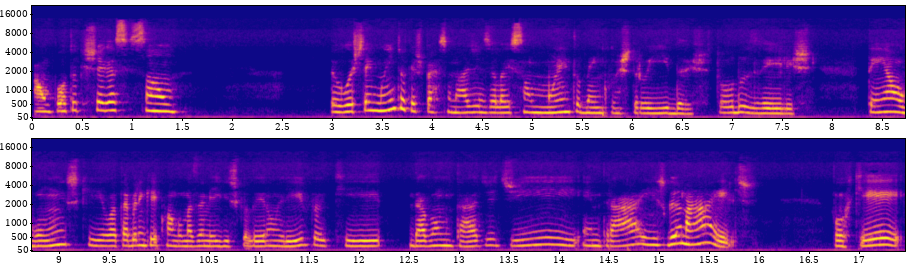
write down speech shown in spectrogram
a um ponto que chega a sessão eu gostei muito que os personagens elas são muito bem construídas, todos eles. Tem alguns que eu até brinquei com algumas amigas que leram o livro que dá vontade de entrar e esganar eles. Porque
